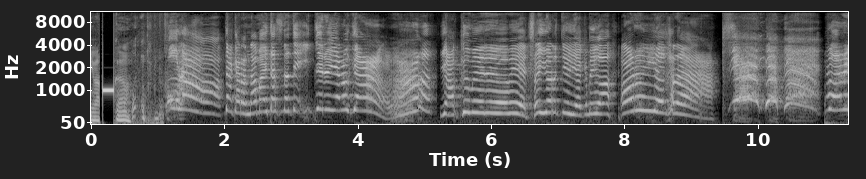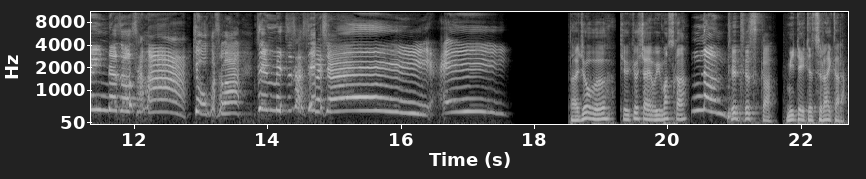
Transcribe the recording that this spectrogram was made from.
今くんこらだから名前出すなんて言ってるやろか。役名で呼べ。ちょい悪っていう役名があるんやから。キャー！悪いんだぞ様。今日こそは全滅させましょい。えい！大丈夫？救急車呼びますか？なんでですか？見ていて辛いから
